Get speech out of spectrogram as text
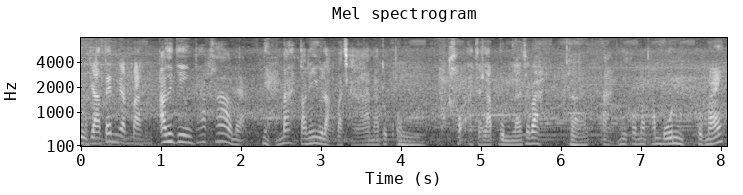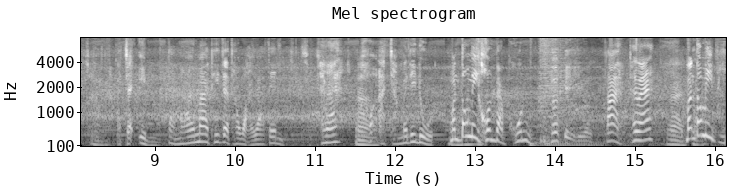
ดูดยาเส้นกันไป เอาจริงๆ ถ้าข้าวเนี่ยเนี่ยเห็นปะตอนนี้อยู่หลังประชานะทุกคน เขาอาจจะรับบุญแล้วใช่ปะ ใช่อะมีคนมาทำบุญถูกไหมใช่อาจจะอิ่มแต่น้อยมากที่จะถวายยาเส้นใช่ไหมอ่าเขาอาจจะไม่ได้ดูด มันต้องมีคนแบบคุณเฮ้ยอะใช่ไหมใช่มันต้องมีผี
